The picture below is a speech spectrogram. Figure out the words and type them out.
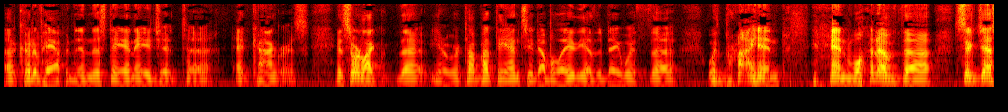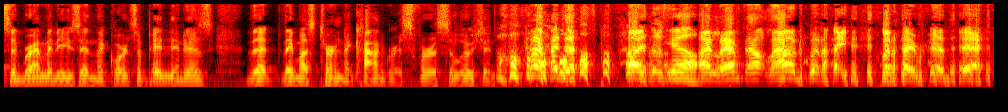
uh, could have happened in this day and age at uh, at Congress. It's sort of like the you know we are talking about the NCAA the other day with uh, with Brian, and one of the suggested remedies in the court's opinion is that they must turn to Congress for a solution. I just, I just, Yeah. I laughed out loud when I when I read that.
